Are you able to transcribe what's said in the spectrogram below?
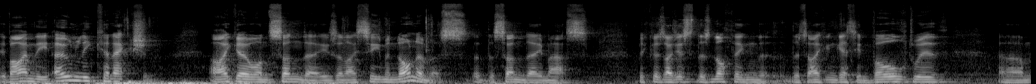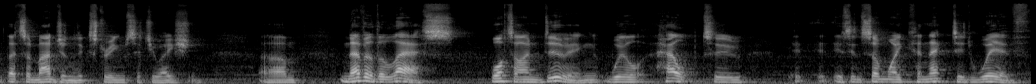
if I'm the only connection, I go on Sundays and I seem anonymous at the Sunday Mass because I just there's nothing that, that I can get involved with. Um, let's imagine an extreme situation. Um, nevertheless, what I'm doing will help to is in some way connected with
